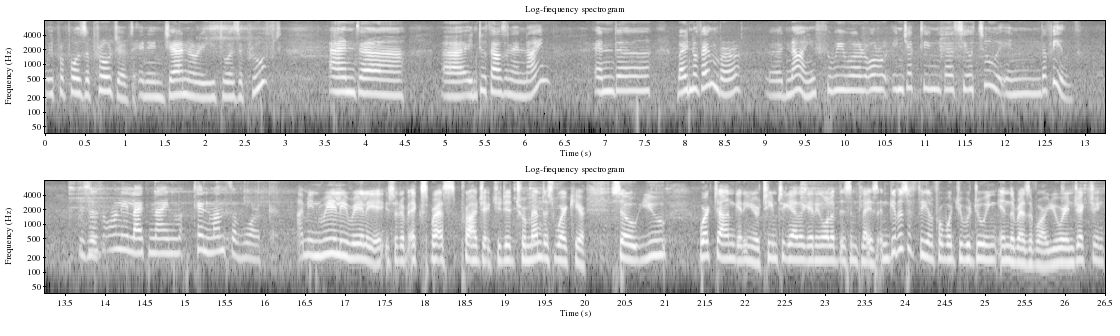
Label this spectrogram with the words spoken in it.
we proposed a project, and in January it was approved, and uh, uh, in 2009, and uh, by November uh, 9th, we were all injecting uh, CO2 in the field. This is only like nine, 10 months of work. I mean, really, really sort of express project. You did tremendous work here. So you worked on getting your team together, getting all of this in place, and give us a feel for what you were doing in the reservoir. You were injecting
